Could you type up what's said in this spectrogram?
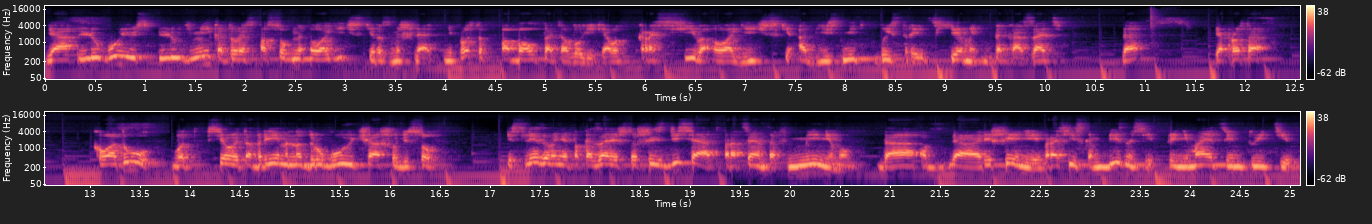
я любуюсь людьми, которые способны логически размышлять. Не просто поболтать о логике, а вот красиво, логически объяснить, выстроить схемы, доказать. Да? Я просто кладу вот все это время на другую чашу весов. Исследования показали, что 60% минимум да, решений в российском бизнесе принимается интуитивно.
